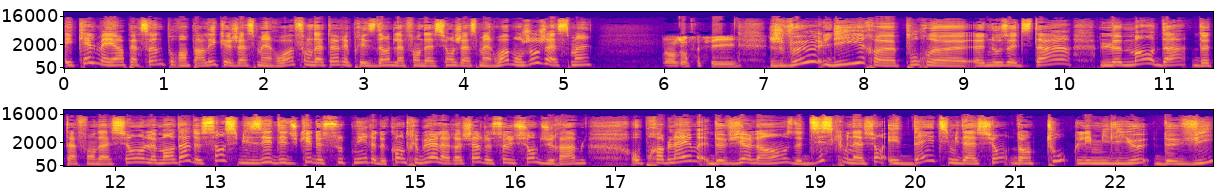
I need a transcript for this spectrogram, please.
Et quelle meilleure personne pour en parler que Jasmin Roy, fondateur et président de la Fondation Jasmin Roy. Bonjour Jasmin. Bonjour Sophie. Je veux lire euh, pour euh, nos auditeurs le mandat de ta fondation, le mandat de sensibiliser, d'éduquer, de soutenir et de contribuer à la recherche de solutions durables aux problèmes de violence, de discrimination et d'intimidation dans tous les milieux de vie.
